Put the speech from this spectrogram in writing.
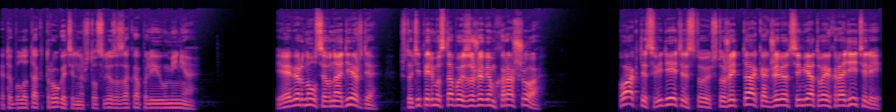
Это было так трогательно, что слезы закапали и у меня. «Я вернулся в надежде, что теперь мы с тобой заживем хорошо. Факты свидетельствуют, что жить так, как живет семья твоих родителей,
